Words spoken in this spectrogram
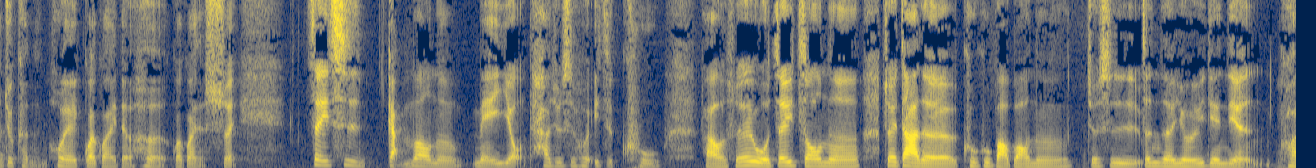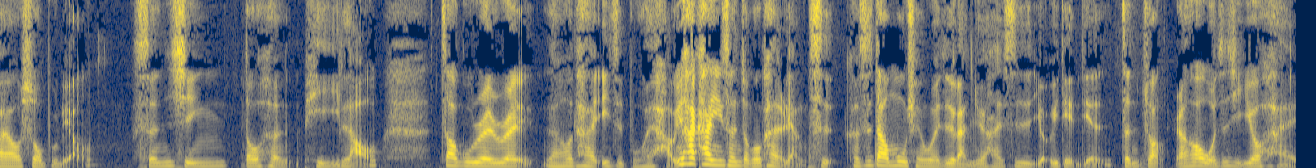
就可能会乖乖的喝，乖乖的睡。这一次感冒呢，没有，他就是会一直哭。好，所以我这一周呢，最大的哭哭宝宝呢，就是真的有一点点快要受不了，身心都很疲劳，照顾瑞瑞，然后他一直不会好，因为他看医生总共看了两次，可是到目前为止感觉还是有一点点症状，然后我自己又还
